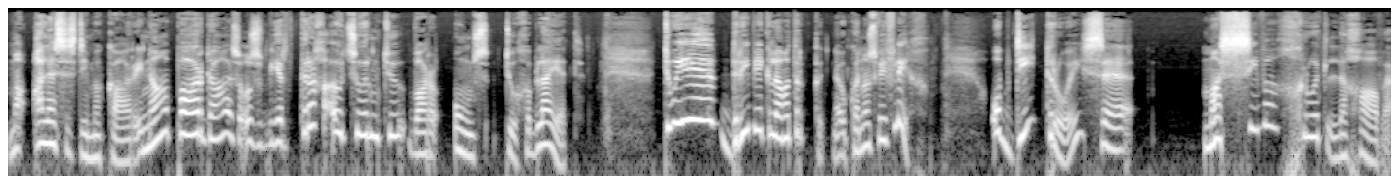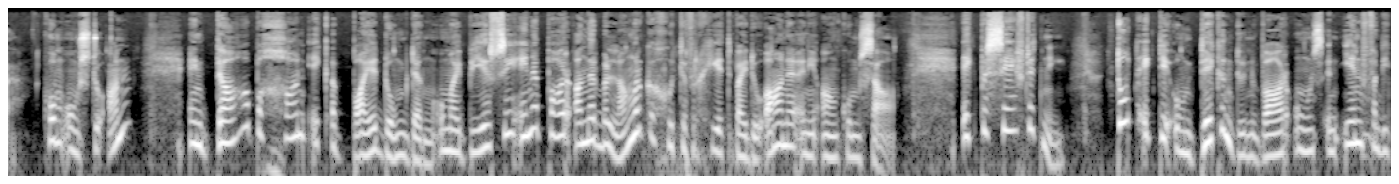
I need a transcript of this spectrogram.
Maar alles is die mekaar en na 'n paar dae is ons weer terug Oudtshoorn toe waar ons toe gebly het. 2, 3 weke later, nou kan ons weer vlieg. Op Detroit se massiewe groot lughawe kom ons toe aan en daar begin ek 'n baie dom ding om my beursie en 'n paar ander belangrike goed te vergeet by douane in die aankomsaal. Ek besef dit nie tot ek die ontdekking doen waar ons in een van die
